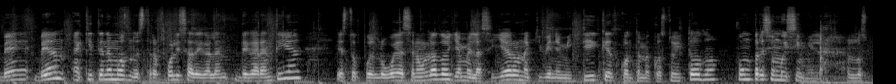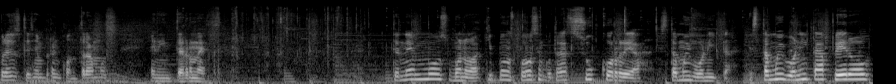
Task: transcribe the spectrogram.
vean, aquí tenemos nuestra póliza de, garantía. Esto pues lo voy a hacer a un lado, ya me la sellaron. Aquí viene mi ticket, cuánto me costó y todo. Fue un precio muy similar a los precios que siempre encontramos en internet. Tenemos, bueno, aquí podemos, encontrar su correa. Está muy bonita. Está muy bonita, pero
